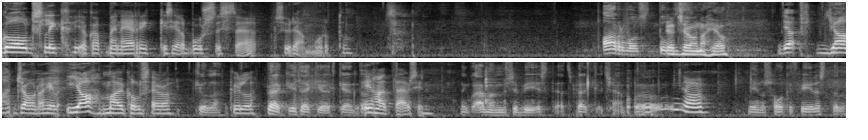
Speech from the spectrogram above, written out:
Gold Slick, joka menee rikki siellä bussissa ja sydän murtuu. Arvostus. Ja Jonah Hill. Ja, ja Jonah Hill ja Michael Cera. Kyllä. Kyllä. Pelkkiä tekijöitä kentällä. Ihan täysin. Niin kuin MM95, että pelkkiä champion. Mm, Joo. Miinus hockeyfiilistely.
